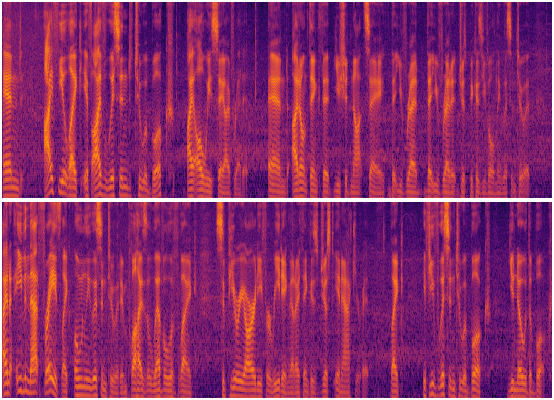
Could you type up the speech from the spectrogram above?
And I feel like if I've listened to a book, I always say I've read it. And I don't think that you should not say that you've read that you've read it just because you've only listened to it and even that phrase like only listen to it implies a level of like superiority for reading that I think is just inaccurate. Like if you've listened to a book, you know the book.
